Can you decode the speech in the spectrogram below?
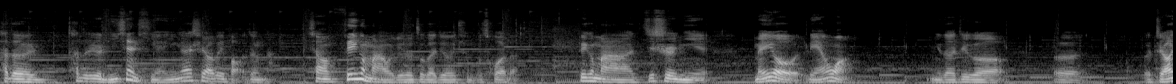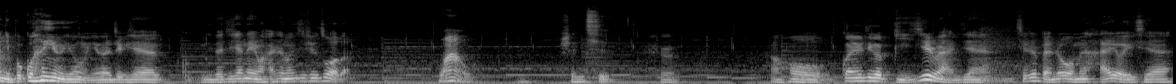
它的它的这个离线体验应该是要被保证的。像 Figma，我觉得做的就挺不错的。Figma 即使你没有联网，你的这个呃，只要你不关应用，你的这些你的这些内容还是能继续做的。哇哦，神奇！是。然后关于这个笔记软件，其实本周我们还有一些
